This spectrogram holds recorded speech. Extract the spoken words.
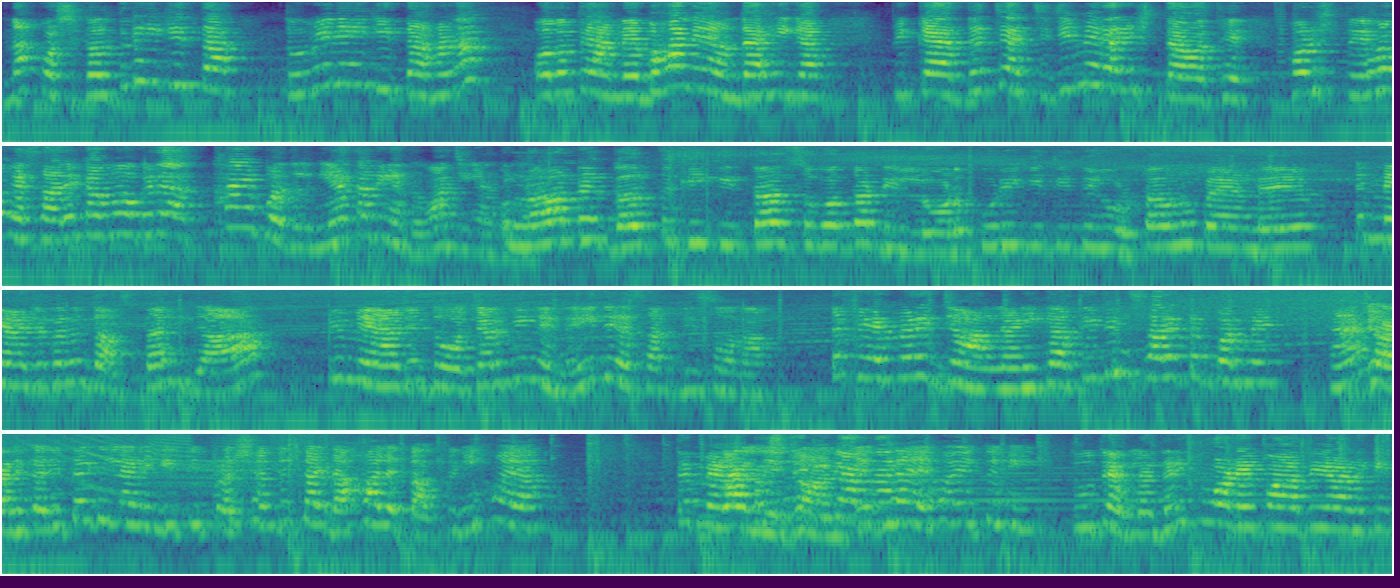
ਨਾ ਕੁਛ ਗਲਤ ਨਹੀਂ ਕੀਤਾ ਤੂੰ ਵੀ ਨਹੀਂ ਕੀਤਾ ਹਨਾ? ਉਦੋਂ ਤੇ ਆਨੇ ਬਹਾਨੇ ਆਉਂਦਾ ਸੀਗਾ। ਵੀ ਕਰਦੇ ਚਾਚੀ ਜੀ ਮੇਰਾ ਰਿਸ਼ਤਾ ਉੱਥੇ। ਹੁਣ ਰਿਸ਼ਤੇ ਹੋ ਗਏ ਸਾਰੇ ਕੰਮ ਹੋ ਗਏ ਤੇ ਅੱਖਾਂ ਹੀ ਬਦਲ ਗਈਆਂ ਤੁਹਾਡੀਆਂ ਦੋਵਾਂ ਜੀਆਂ ਉਹ ਦੀਆਂ। ਨਾ ਨੇ ਗਲਤ ਕੀ ਕੀਤਾ? ਸਗੋਂ ਤੁਹਾਡੀ ਲੋੜ ਪੂਰੀ ਕੀਤੀ ਤੁਸੀਂ ਉਲਟਾ ਉਹਨੂੰ ਪੈਣ ਦੇ ਤੇ ਮੈਂ ਜਦੋਂ ਉਹਨੂੰ ਦੱਸਦਾ ਸੀਗਾ ਵੀ ਮੈਂ ਅਜੇ 2-4 ਮਹੀਨੇ ਨਹੀਂ ਦੇ ਸਕਦੀ ਸੋਨਾ ਤੇ ਫਿਰ ਮੇਰੀ ਜਾਨ ਲੈਣੀ ਕਰਦੀ ਤੁਸੀਂ ਸਾਰੇ ਟੱਬਰ ਨੇ ਹੈ? ਜਾਣਕਾਰੀ ਤੁਹਾਡੀ ਲੈਣੀ ਗਈ ਸੀ ਪ੍ਰਸ਼ਨ ਤੇ ਤੁਹਾਡਾ ਹਾਲੇ ਤੱਕ ਨਹੀਂ ਹੋਇਆ। ਤੇ ਮੈਂ ਤੁਹਾਡੇ ਕੁਛ ਜਾਣ ਨਹੀਂ ਕੇ ਕਰਨਾ। ਬਣਾਏ ਹੋਏ ਤੁਸੀਂ। ਤੂੰ ਤੇ ਅਗਲੇ ਦਿਨ ਹੀ ਪੌੜੇ ਪਾ ਤੇ ਆਣ ਕੇ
